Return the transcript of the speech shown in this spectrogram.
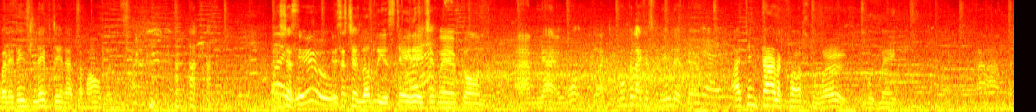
well, it is lived in at the moment. It's just, who? it's such a lovely estate agent way of going. Um, yeah, it won't, like, it won't be like this when you live there. Yeah, yeah. I think that across the world would make um, a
